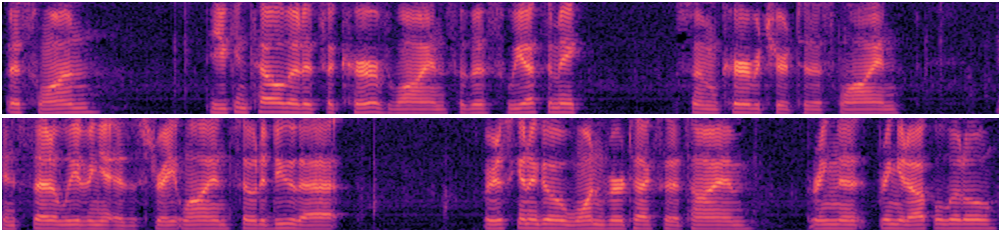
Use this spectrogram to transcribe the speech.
this one, you can tell that it's a curved line. So this, we have to make some curvature to this line instead of leaving it as a straight line. So to do that, we're just going to go one vertex at a time, bring it, bring it up a little,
